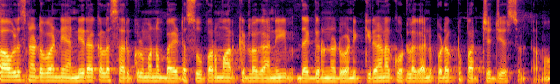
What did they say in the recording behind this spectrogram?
కావలసినటువంటి అన్ని రకాల సరుకులు మనం బయట సూపర్ మార్కెట్లో కానీ దగ్గర ఉన్నటువంటి కిరాణా కొట్లో కానీ ప్రొడక్ట్ పర్చేజ్ చేస్తుంటాము.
